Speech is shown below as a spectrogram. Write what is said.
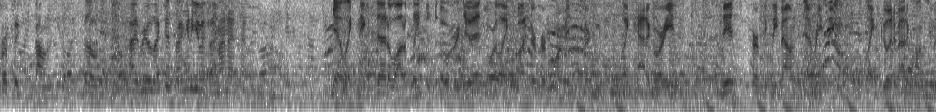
perfect balance. So I really like this. I'm gonna give it a 9 out of 10. Yeah, like Nick said, a lot of places overdo it or like underperform in certain like categories. This perfectly balanced everything like good about a consomme.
